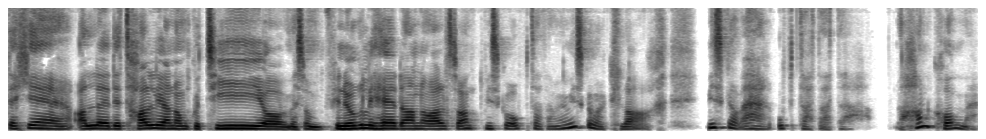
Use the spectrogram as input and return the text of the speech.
det er ikke alle detaljene om når og liksom, finurlighetene og alt sånt vi skal være opptatt av, men vi skal være klar. Vi skal være opptatt av at når han kommer,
